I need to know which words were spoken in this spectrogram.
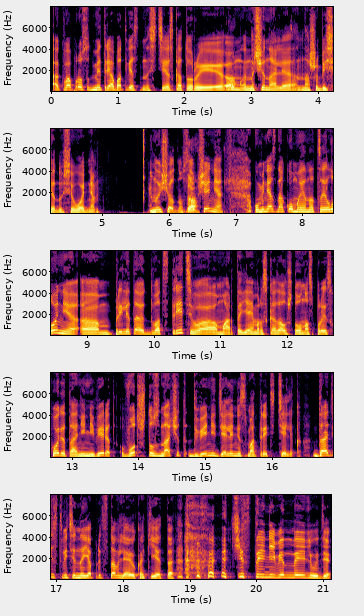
А к вопросу, Дмитрий, об ответственности, с которой э, да. мы начинали нашу беседу сегодня. Ну, еще одно сообщение. Да. У меня знакомые на Цейлоне э, прилетают 23 марта. Я им рассказал, что у нас происходит, а они не верят. Вот что значит две недели не смотреть телек. Да, действительно, я представляю, какие это чистые невинные люди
